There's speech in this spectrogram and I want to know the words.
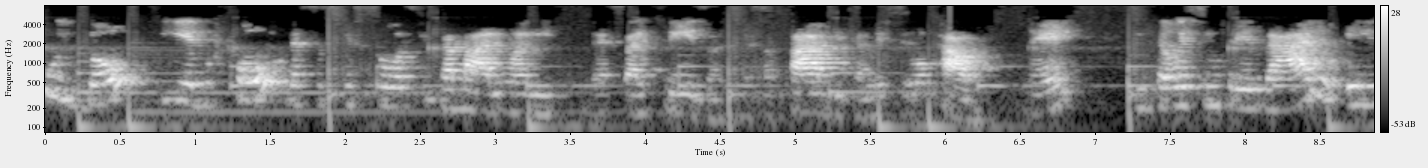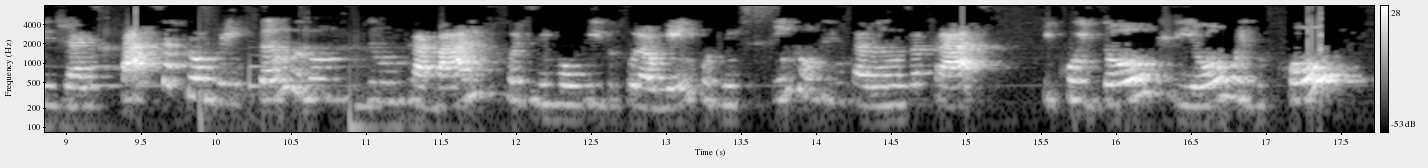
cuidou e educou dessas pessoas que trabalham ali nessa empresa, nessa fábrica, nesse local, né? Então esse empresário ele já está se aproveitando de um trabalho que foi desenvolvido por alguém por 25 ou 30 anos atrás, que cuidou, criou, educou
